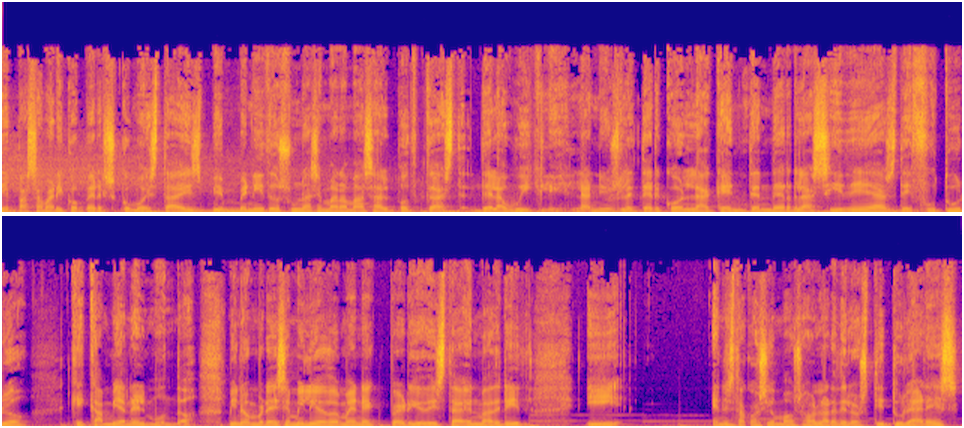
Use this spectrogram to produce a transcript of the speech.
¿Qué pasa, Maricopers? ¿Cómo estáis? Bienvenidos una semana más al podcast de la Weekly, la newsletter con la que entender las ideas de futuro que cambian el mundo. Mi nombre es Emilio Domenech, periodista en Madrid, y en esta ocasión vamos a hablar de los titulares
